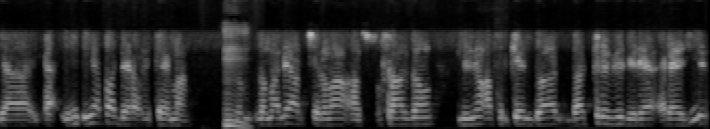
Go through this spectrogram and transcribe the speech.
Il n'y a, a, pas de ravitaillement. Hmm. Le, Mali est actuellement en souffrance, donc l'Union africaine doit, doit très vite réagir.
